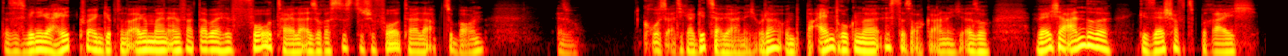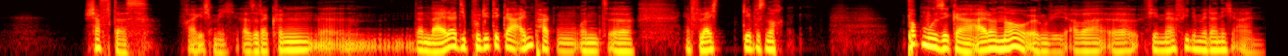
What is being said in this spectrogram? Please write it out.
dass es weniger Hate Crime gibt und allgemein einfach dabei hilft, Vorurteile, also rassistische Vorurteile abzubauen. Also großartiger geht es ja gar nicht, oder? Und beeindruckender ist das auch gar nicht. Also welcher andere Gesellschaftsbereich schafft das, frage ich mich. Also da können äh, dann leider die Politiker einpacken und äh, ja, vielleicht gäbe es noch Popmusiker, I don't know irgendwie, aber äh, viel mehr fiel mir da nicht ein.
